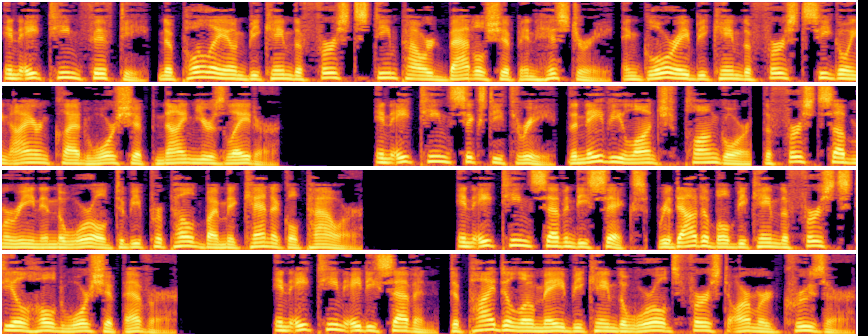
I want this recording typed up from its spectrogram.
In 1850, Napoleon became the first steam-powered battleship in history, and Gloire became the first seagoing ironclad warship nine years later. In 1863, the Navy launched Plongeur, the first submarine in the world to be propelled by mechanical power. In 1876, Redoutable became the first steel-hulled warship ever. In 1887, Dupuy de Lôme became the world's first armoured cruiser.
